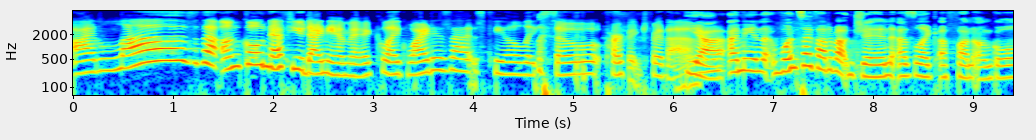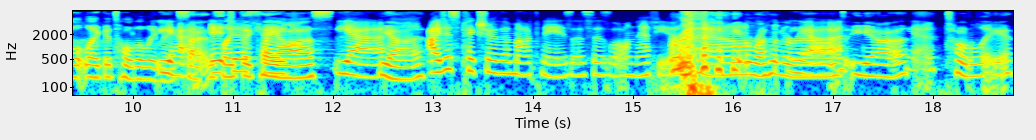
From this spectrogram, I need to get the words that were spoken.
I love the uncle nephew dynamic. Like, why does that feel like so perfect for them? Yeah, I mean, once I thought about Jin as like a fun uncle, like it totally makes yeah, sense. Like the chaos. Like, yeah, yeah. I just picture the maknaes as his little nephew right? running around. Yeah. yeah, yeah, totally.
